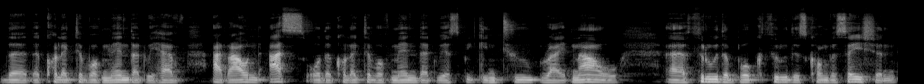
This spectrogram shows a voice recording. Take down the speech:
the, the collective of men that we have around us, or the collective of men that we are speaking to right now. Uh, through the book, through this conversation,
